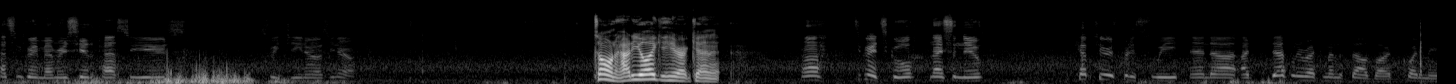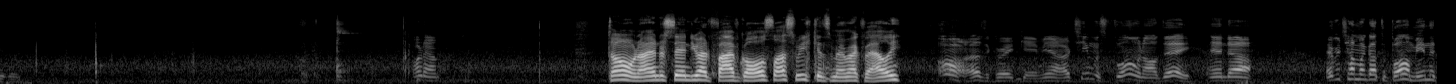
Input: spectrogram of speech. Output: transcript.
Had some great memories here the past two years. Sweet Geno's, you know. Tone, how do you like it here at Kennett? Uh, it's a great school, nice and new. The Cafeteria is pretty sweet, and uh, I definitely recommend the salad bar. It's quite amazing. Down. Tone, I understand you had five goals last week against Merrimack Valley. Oh, that was a great game. Yeah, our team was flowing all day, and uh, every time I got the ball, me and the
